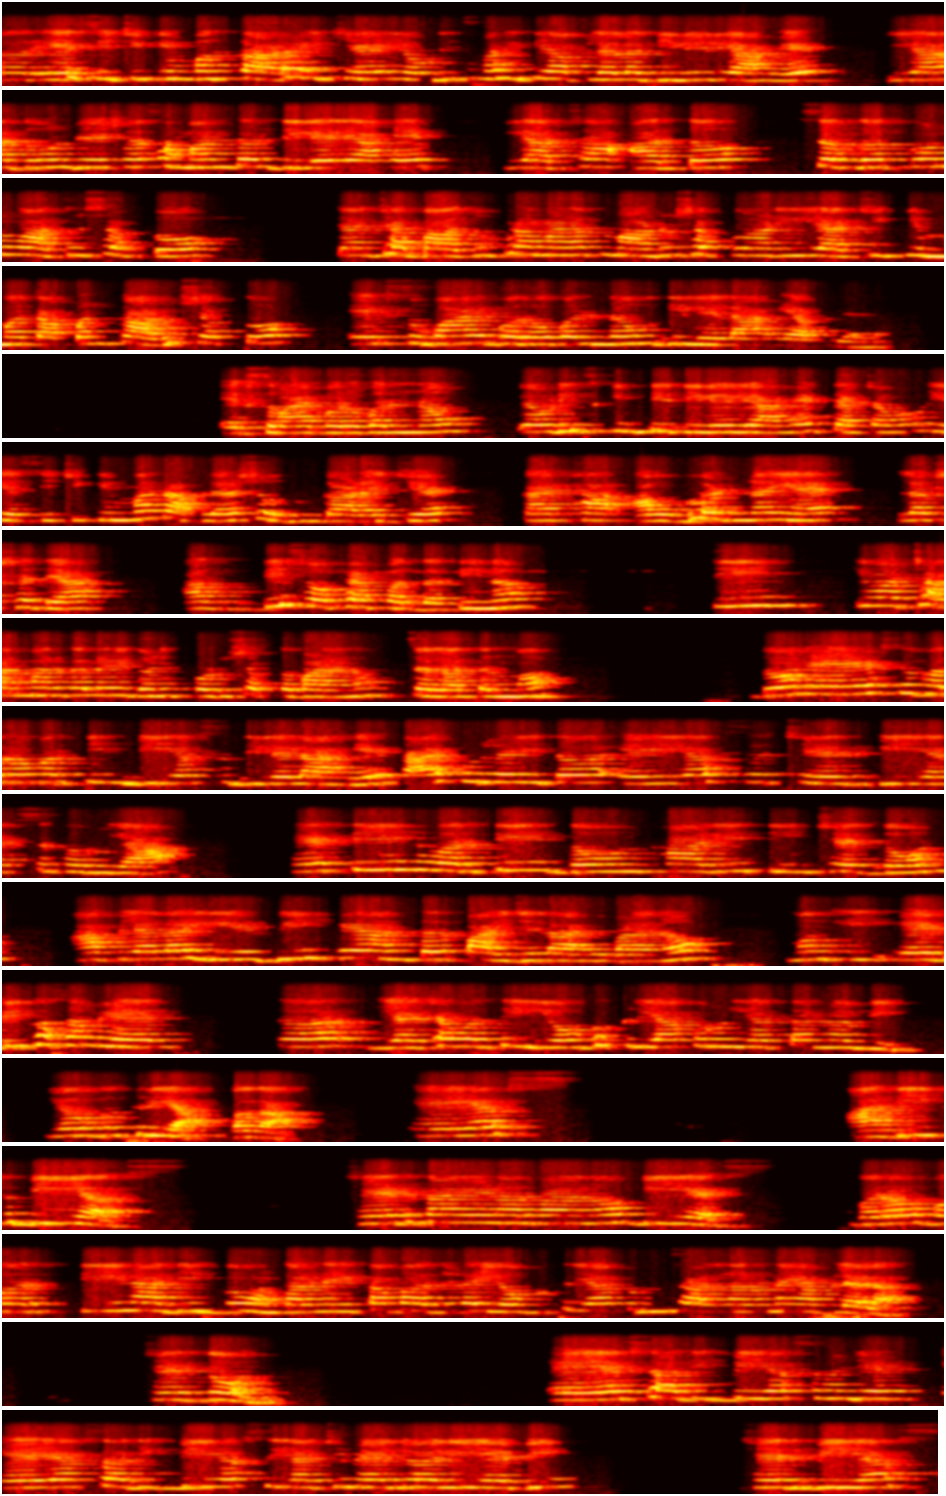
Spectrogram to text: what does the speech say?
तर एसी ची किंमत काढायची आहे एवढीच माहिती आपल्याला दिलेली आहे. या दोन रेषा समांतर दिलेल्या आहेत. याचा अर्थ संगत कोण वाचू शकतो? त्यांच्या बाजू प्रमाणात मांडू शकतो आणि याची किंमत आपण काढू शकतो. एक्स वाय बरोबर नऊ दिलेला आहे आपल्याला. एक्स वाय बरोबर नऊ एवढीच किमती दिलेली आहे. त्याच्यावरून एसी ची किंमत आपल्याला शोधून काढायची आहे. काय फार अवघड नाही आहे लक्ष द्या. अगदी सोप्या पद्धतीनं तीन किंवा चार मार्गाला हे गणित पडू शकतो बाळांनो. चला तर मग. दोन ए एक्स बरोबर तीन बी एक्स दिलेला आहे. काय करूया इथं? ए एक्स छेद बी एक्स करूया. हे तीन वरती दोन खाली तीन छेद दोन. आपल्याला ए बी हे अंतर पाहिजे आहे बाळानो. मग ए बी कसं मिळेल? तर याच्यावरती योग क्रिया करून येताना नवी. योग क्रिया बघा. एक्स अधिक बी एक्स छेद काय येणार बाळानो? बी एक्स बरोबर तीन अधिक दोन कारण एका बाजूला योग क्रिया करून चालणार नाही आपल्याला. छेद दोन. ए एक्स अधिक बी एक्स म्हणजे ए एक्स अधिक बी एक्स याची व्हॅल्यू आली ए बी छेद बी एक्स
